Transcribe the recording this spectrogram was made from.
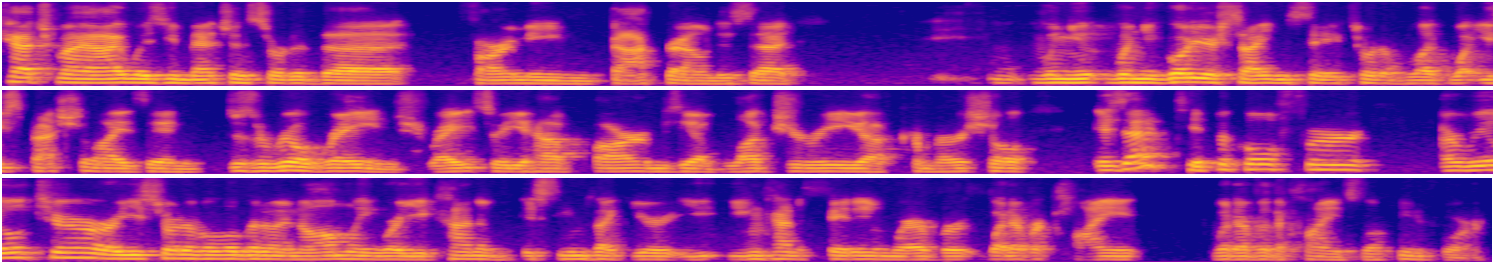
catch my eye was you mentioned sort of the farming background is that when you when you go to your site and say sort of like what you specialize in, there's a real range, right? So you have farms, you have luxury, you have commercial. Is that typical for a realtor, or are you sort of a little bit of an anomaly where you kind of it seems like you're you, you can kind of fit in wherever whatever client whatever the client's looking for?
